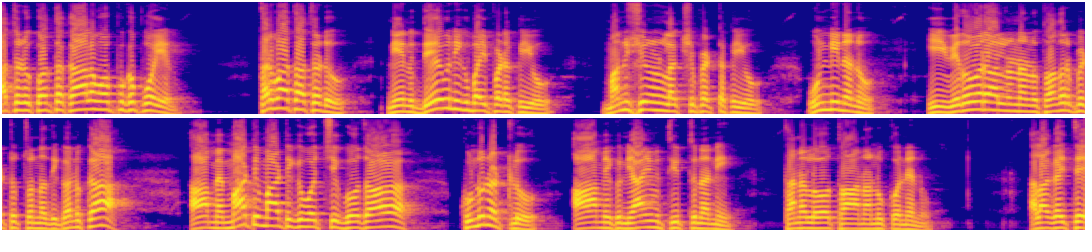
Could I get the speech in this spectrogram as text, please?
అతడు కొంతకాలం ఒప్పుకపోయాను. తర్వాత అతడు నేను దేవునికి భయపడకయు మనుషులను లక్ష్య పెట్టకయు ఉండినను ఈ విధవరాలు నన్ను తొందరపెట్టుచున్నది గనుక ఆమె మాటి మాటికి వచ్చి గోజా కుండునట్లు ఆమెకు న్యాయం తీర్చునని తనలో తాను అనుకొనెను అలాగైతే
